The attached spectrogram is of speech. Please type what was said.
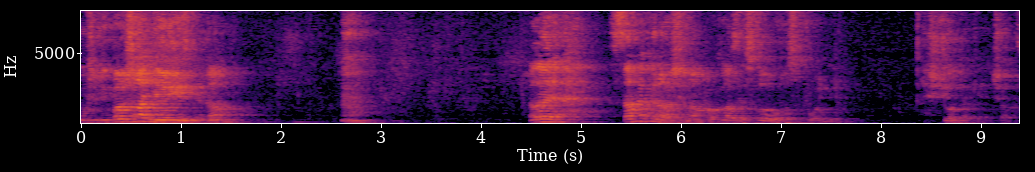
Тому що і бажання різні, так? Але саме краще нам показує Слово Господнє. Що таке час?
